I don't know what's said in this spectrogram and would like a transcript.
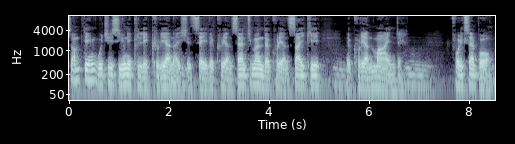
something which is uniquely Korean, I should say, the Korean sentiment, the Korean psyche, the Korean mind. For example,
